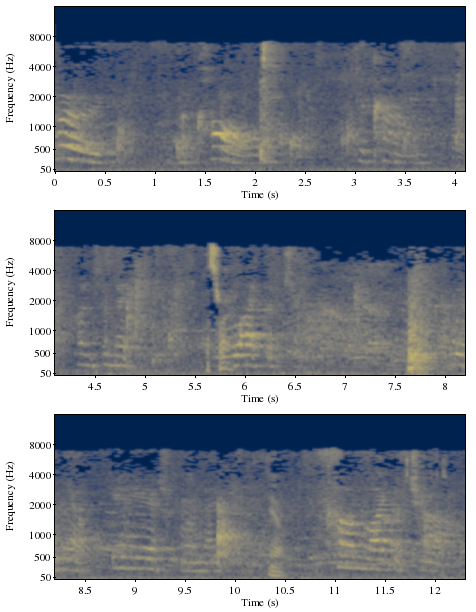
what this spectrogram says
heard the call to come unto me. That's right. Like a child, without any explanation. Yeah. Come like a child.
